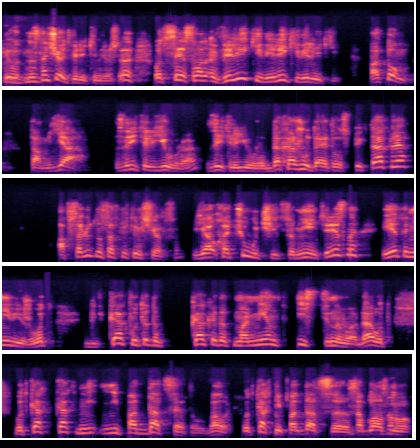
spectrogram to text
И вот назначают великим режиссером. Вот великий, великий, великий. Потом там я, зритель Юра, зритель Юра, дохожу до этого спектакля, абсолютно с открытым сердцем. Я хочу учиться, мне интересно, и это не вижу. Вот как вот это как этот момент истинного, да, вот, вот как, как не, не поддаться этому, Володь? Вот как не поддаться соблазну ну,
